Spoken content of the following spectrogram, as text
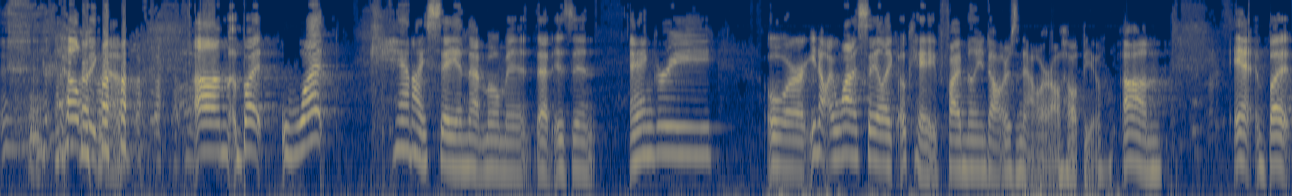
helping them. Um, but what can I say in that moment that isn't angry, or you know, I want to say like, okay, five million dollars an hour, I'll help you. Um, and, but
